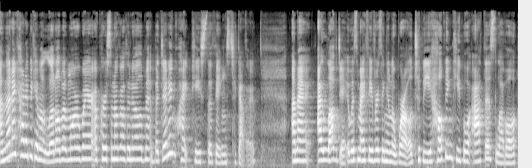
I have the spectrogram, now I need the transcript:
And then I kind of became a little bit more aware of personal growth and development, but didn't quite piece the things together. And I, I loved it. It was my favorite thing in the world to be helping people at this level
